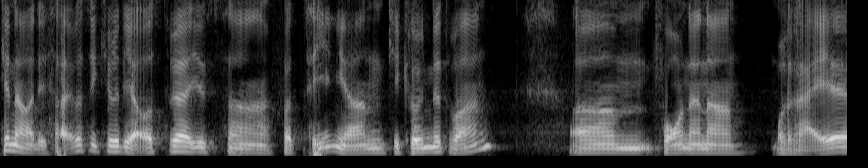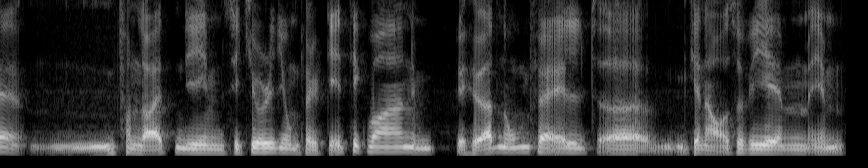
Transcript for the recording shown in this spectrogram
Genau, die Cybersecurity Austria ist äh, vor zehn Jahren gegründet worden ähm, von einer Reihe mm, von Leuten, die im Security-Umfeld tätig waren, im Behördenumfeld, äh, genauso wie im, im,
